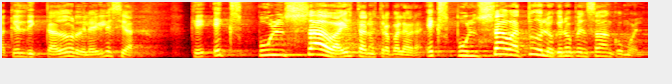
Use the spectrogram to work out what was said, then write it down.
Aquel dictador de la iglesia que expulsaba, y esta es nuestra palabra, expulsaba a todos los que no pensaban como él.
